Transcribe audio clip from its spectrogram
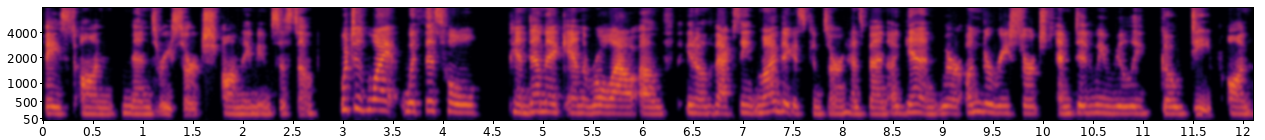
based on men's research on the immune system, which is why with this whole pandemic and the rollout of you know the vaccine my biggest concern has been again we're under researched and did we really go deep on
